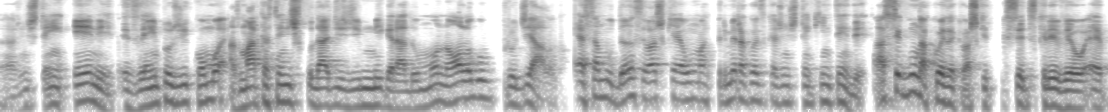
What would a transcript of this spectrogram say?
A gente tem N exemplos de como as marcas têm dificuldade de migrar do monólogo para o diálogo. Essa mudança, eu acho que é uma primeira coisa que a gente tem que entender. A segunda coisa que eu acho que você descreveu é,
